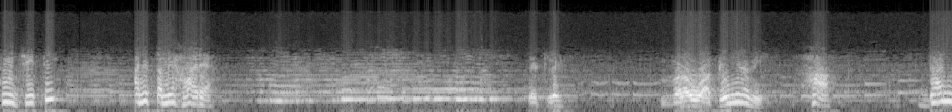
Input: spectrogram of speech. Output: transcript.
હું જીતી અને તમે હાર્યા. એટલે વળાવું આપીને આવી? હા. ધન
